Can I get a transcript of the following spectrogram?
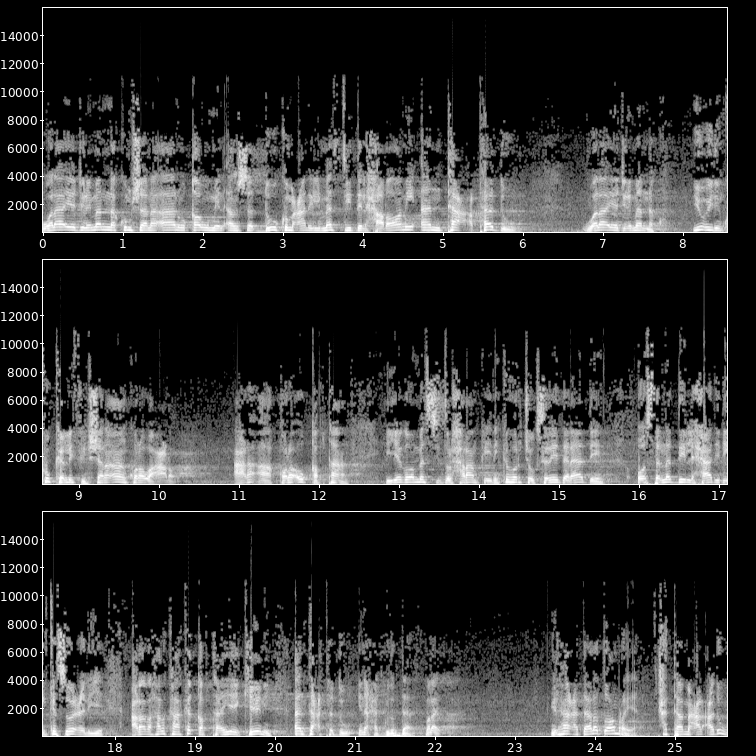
Walaa yajrimanakum shana'aanu qowmin an saduukum can ilmasjid alxaraami an tactaduu. Walaa yajrimanakum yuu idinku kalifin shana'aankuna waa cadho cadho aa qolo u qabtaan iyagoo masjidulxaraamka idinka hor joogsaday daraaddeed oo sannadii lixaad idinka soo celiyey cadhada halkaa ka qabtaan yay keeni an tactaduu inaa xadgudubtaan. Ilaha cadaaladu amraya xataa maca alcadow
